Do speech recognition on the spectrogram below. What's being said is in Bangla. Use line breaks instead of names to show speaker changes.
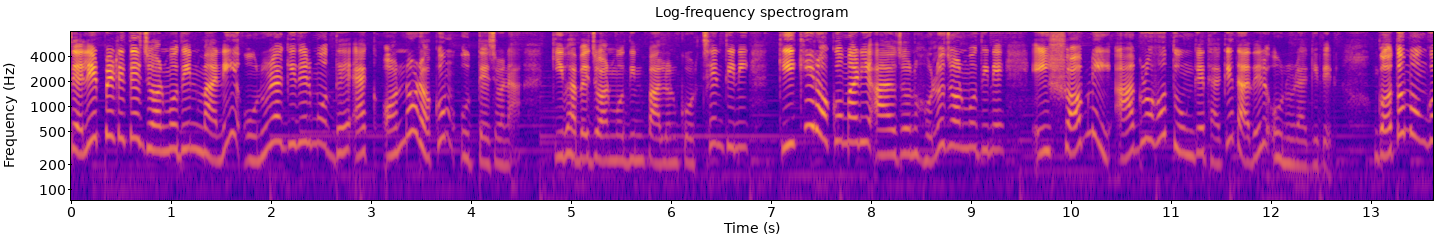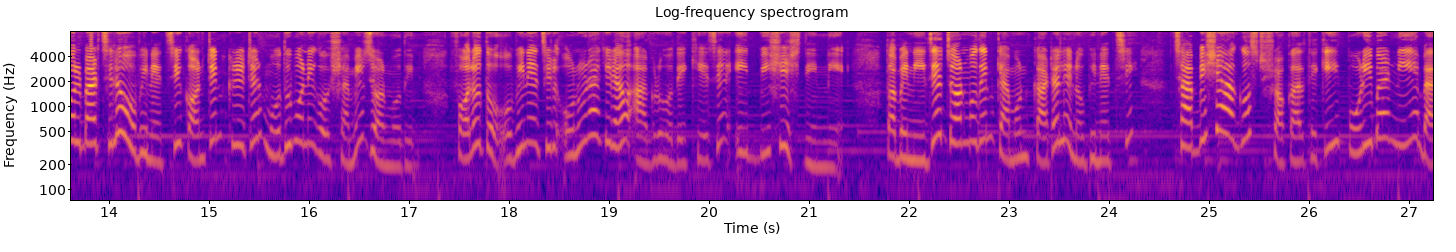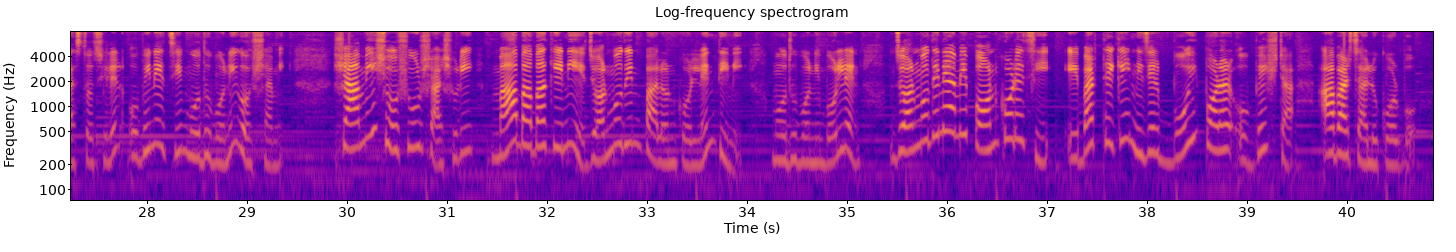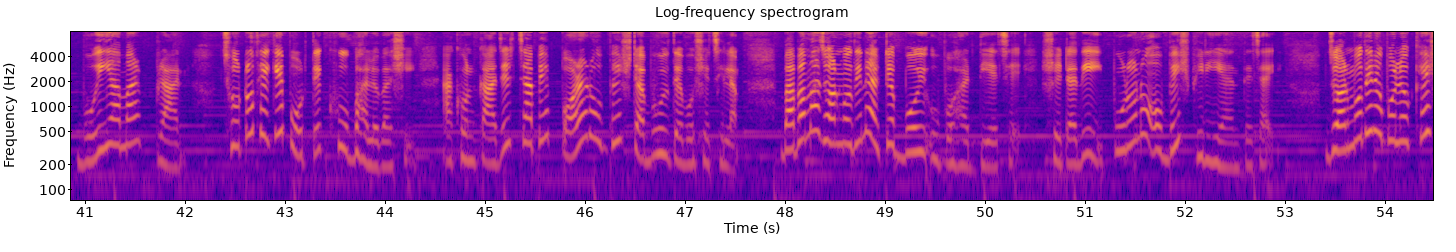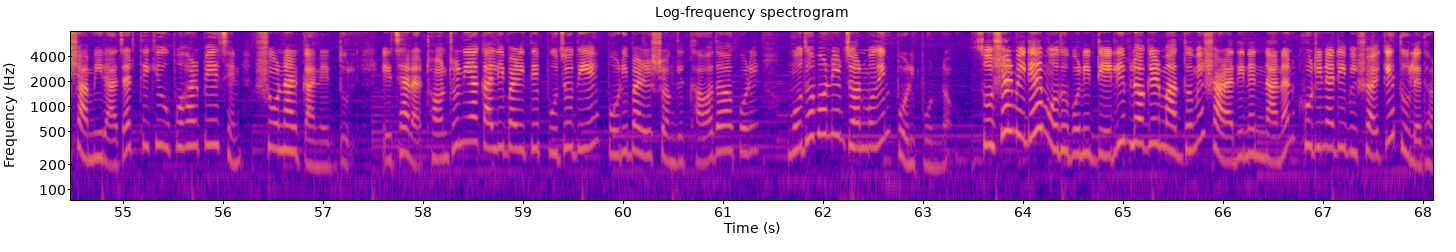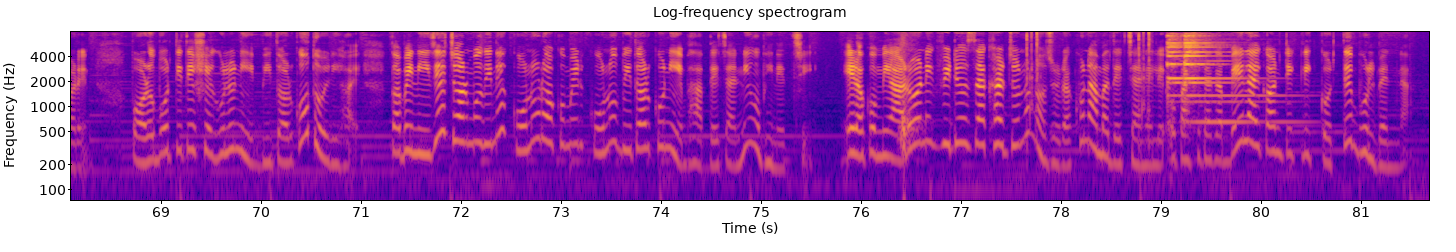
সেলিব্রিটিতে জন্মদিন মানেই অনুরাগীদের মধ্যে এক অন্যরকম উত্তেজনা। কীভাবে জন্মদিন পালন করছেন তিনি? কি কি রকমারি আয়োজন হলো জন্মদিনে? এই সব নিয়েই আগ্রহ তুঙ্গে থাকে তাদের অনুরাগীদের। গত মঙ্গলবার ছিল অভিনেত্রী কন্টেন্ট ক্রিয়েটর মধুবনী গোস্বামীর জন্মদিন। ফলত অভিনেত্রীর অনুরাগীরাও আগ্রহ দেখিয়েছেন এই বিশেষ দিন নিয়ে। তবে নিজের জন্মদিন কেমন কাটালেন অভিনেত্রী? ছাব্বিশে আগস্ট সকাল থেকেই পরিবার নিয়ে ব্যস্ত ছিলেন অভিনেত্রী মধুবনী গোস্বামী। স্বামী, শ্বশুর, শাশুড়ি, মা বাবাকে নিয়ে জন্মদিন পালন করলেন তিনি। মধুবনী বললেন, জন্মদিনে আমি পণ করেছি, এবার থেকেই নিজের বই পড়ার অভ্যেসটা আবার চালু করব। বই আমার প্রাণ। ছোট থেকে পড়তে খুব ভালোবাসি। এখন কাজের চাপে পড়ার অভ্যেসটা ভুলতে বসেছিলাম। বাবা মা জন্মদিনে একটা বই উপহার দিয়েছে। সেটা দিয়েই পুরনো অভ্যেস ফিরিয়ে আনতে চাই। জন্মদিন উপলক্ষে স্বামী রাজার থেকে উপহার পেয়েছেন সোনার কানের দুল। এছাড়া ঠনঠনিয়া কালীবাড়িতে পুজো দিয়ে পরিবারের সঙ্গে খাওয়া দাওয়া করে মধুবনীর জন্মদিন পরিপূর্ণ। সোশ্যাল মিডিয়ায় মধুবনী ডেইলি ব্লগের মাধ্যমে সারাদিনের নানান খুঁটিনাটি বিষয়কে তুলে ধরেন। পরবর্তীতে সেগুলো নিয়ে বিতর্ক তৈরি হয়। তবে নিজের জন্মদিনে কোনো রকমের কোনো বিতর্ক নিয়ে ভাবতে চাননি অভিনেত্রী। এরকমই আরও অনেক ভিডিওস দেখার জন্য নজর রাখুন আমাদের চ্যানেলে। ও পাশে থাকা বেল আইকনটি ক্লিক করতে ভুলবেন না।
